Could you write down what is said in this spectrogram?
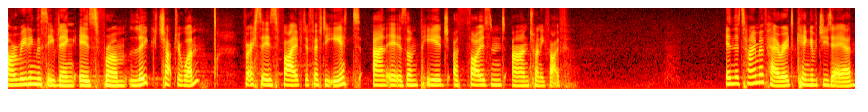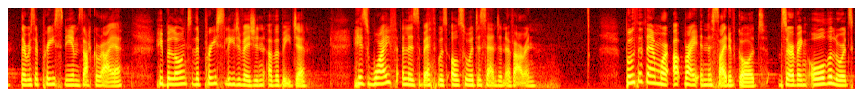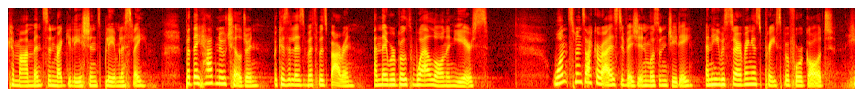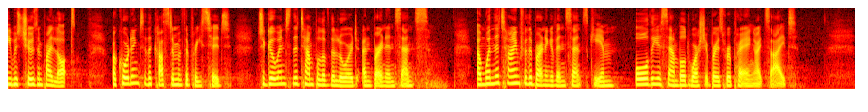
Our reading this evening is from Luke chapter 1, verses 5 to 58, and it is on page 1025. In the time of Herod, king of Judea, there was a priest named Zechariah who belonged to the priestly division of Abijah. His wife Elizabeth was also a descendant of Aaron. Both of them were upright in the sight of God, observing all the Lord's commandments and regulations blamelessly. But they had no children, because Elizabeth was barren, and they were both well on in years. Once, when Zechariah's division was on duty, and he was serving as priest before God, he was chosen by Lot, according to the custom of the priesthood, to go into the temple of the Lord and burn incense. And when the time for the burning of incense came, all the assembled worshippers were praying outside.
